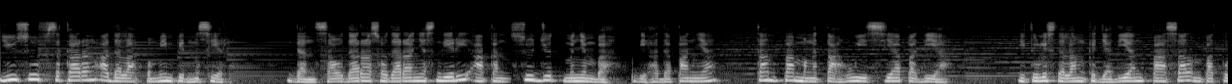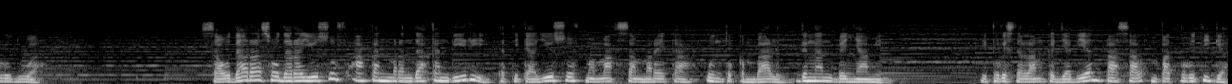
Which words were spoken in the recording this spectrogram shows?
Yusuf sekarang adalah pemimpin Mesir, dan saudara-saudaranya sendiri akan sujud menyembah di hadapannya tanpa mengetahui siapa dia. Ditulis dalam kejadian pasal 42. Saudara-saudara Yusuf akan merendahkan diri ketika Yusuf memaksa mereka untuk kembali dengan Benyamin. Ditulis dalam kejadian pasal 43.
